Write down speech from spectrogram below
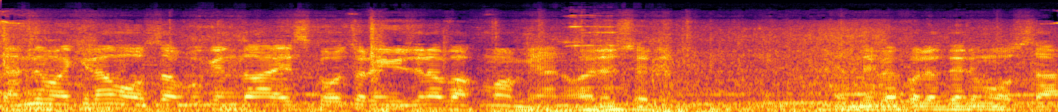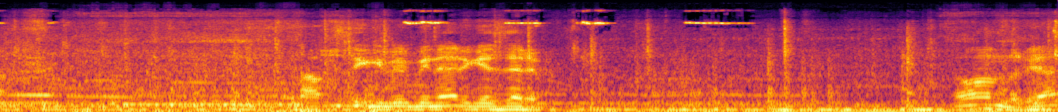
Kendi makinem olsa bugün daha eskavatörün yüzüne bakmam yani öyle söyleyeyim. Kendi bekolelerim olsa taksi gibi biner gezerim. Tamamdır ya.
